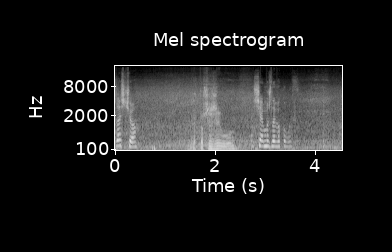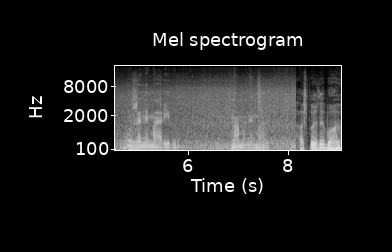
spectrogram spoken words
За що? За те, що живу. А ще можливо комусь? Ну, Вже нема рідних. Мама нема. Господи Богу.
